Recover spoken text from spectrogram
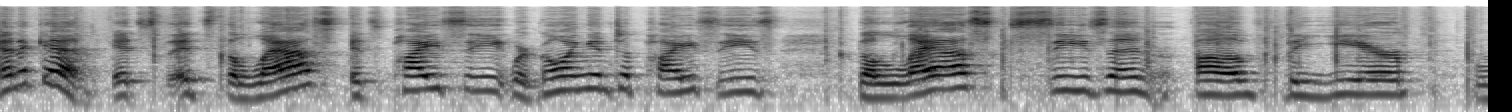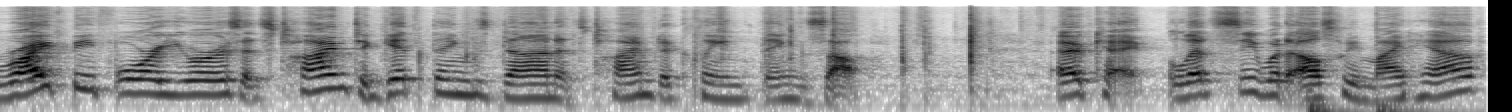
And again, it's it's the last, it's Pisces, we're going into Pisces, the last season of the year, right before yours. It's time to get things done. It's time to clean things up. Okay, let's see what else we might have.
